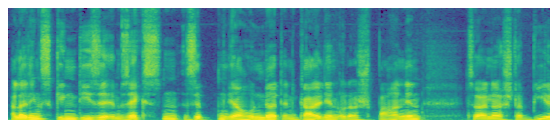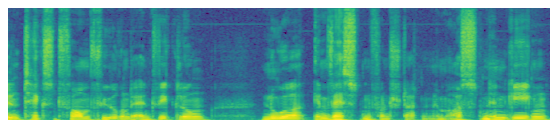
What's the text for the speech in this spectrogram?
Allerdings ging diese im 6., 7. Jahrhundert in Gallien oder Spanien zu einer stabilen Textform führende Entwicklung nur im Westen vonstatten. Im Osten hingegen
